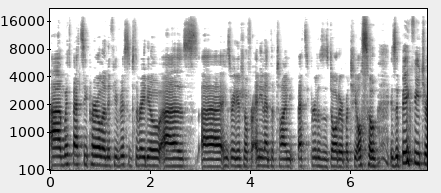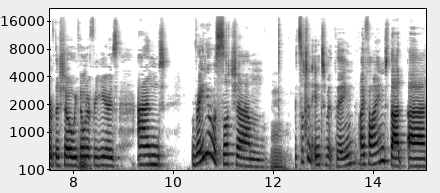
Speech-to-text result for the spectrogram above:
um, with Betsy Pearl, and if you've listened to the radio as uh, his radio show for any length of time, Betsy Pearl is his daughter, but she also is a big feature of the show. We've known her for years, and radio is such um, Mm. it's it's such an intimate thing. I find that uh,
